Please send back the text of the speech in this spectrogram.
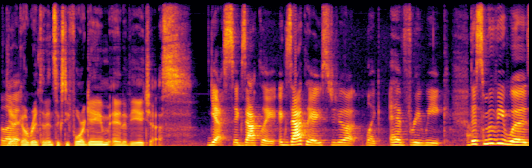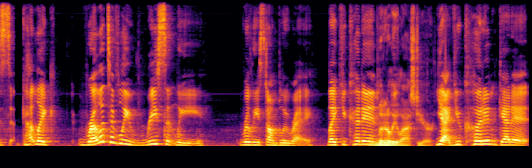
I love yeah. it. Go rent an N64 game and a VHS. Yes, exactly. Exactly. I used to do that like every week. This movie was got like relatively recently released on Blu-ray. Like you couldn't Literally last year. Yeah, you couldn't get it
